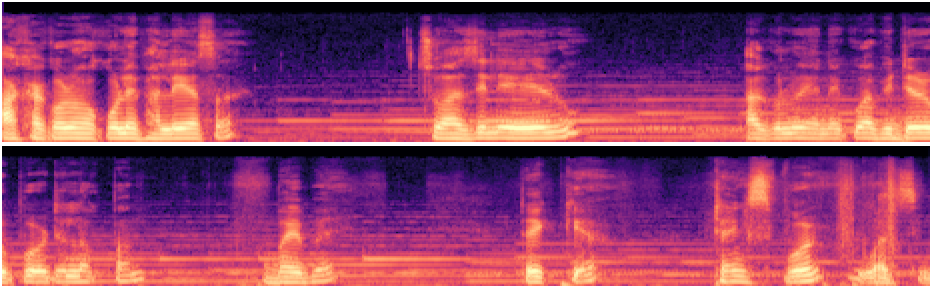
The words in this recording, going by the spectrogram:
আশা কৰোঁ সকলোৱে ভালেই আছা। চ' আজিলৈ এৰিলোঁ। আগলৈ এনেকুৱা ভিডিঅ'ৰ ওপৰতে লগ পাম। Bye bye take care thanks for ৱাচিং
